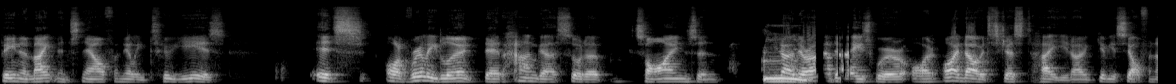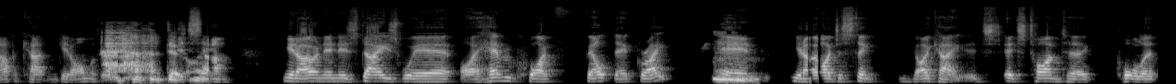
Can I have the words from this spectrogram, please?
being in maintenance now for nearly two years, it's I've really learnt that hunger sort of signs and you know, there mm. are days where I, I know it's just, hey, you know, give yourself an uppercut and get on with it. Definitely. It's, um, you know, and then there's days where I haven't quite felt that great. Mm. And, you know, I just think, okay, it's it's time to call it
